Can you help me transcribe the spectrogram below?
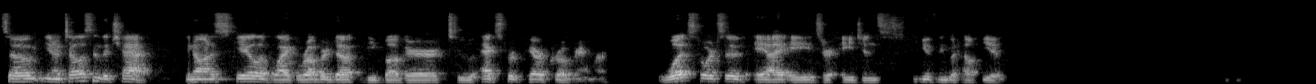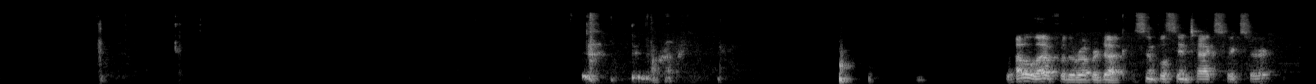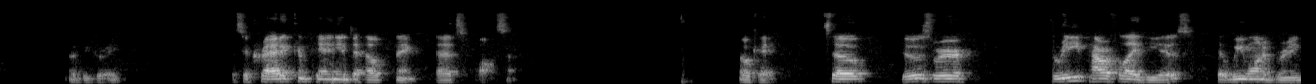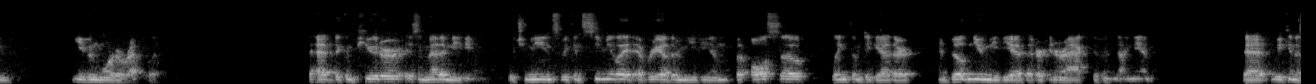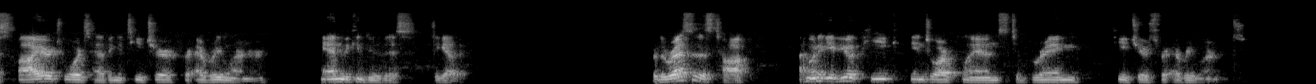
So, you know, tell us in the chat, you know, on a scale of like rubber duck debugger to expert pair programmer, what sorts of AI aids or agents do you think would help you? A lot of love for the rubber duck. Simple syntax fixer. That'd be great. A Socratic companion to help think. That's awesome. Okay, so those were three powerful ideas that we want to bring even more directly. That the computer is a meta-medium, which means we can simulate every other medium, but also link them together and build new media that are interactive and dynamic that we can aspire towards having a teacher for every learner, and we can do this together. For the rest of this talk, I want to give you a peek into our plans to bring teachers for every learners.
